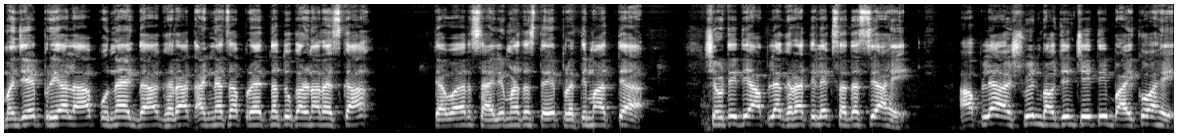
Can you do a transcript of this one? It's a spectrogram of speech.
म्हणजे प्रियाला पुन्हा एकदा घरात आणण्याचा प्रयत्न तू करणार आहेस का? त्यावर सायली म्हणत असते प्रतिमा हत्या शेवटी ती आपल्या घरातील एक सदस्य आहे. आपल्या अश्विन भाऊजींची ती बायको आहे.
